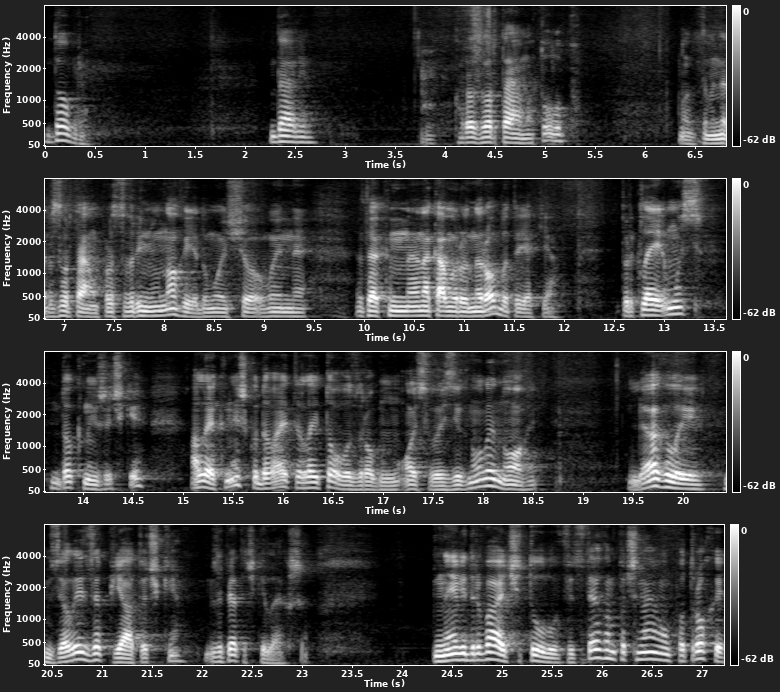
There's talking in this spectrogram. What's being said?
Добре. Далі розгортаємо тулуб. Ну, ми не розгортаємо, просто вирівнюємо ноги. Я думаю, що ви не так на камеру не робите, як я. Приклеїмось до книжечки. Але книжку давайте лайтово зробимо. Ось ви зігнули ноги, лягли, взялись за п'яточки. За п'яточки легше. Не відриваючи тулуб від стегон, починаємо потрохи,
